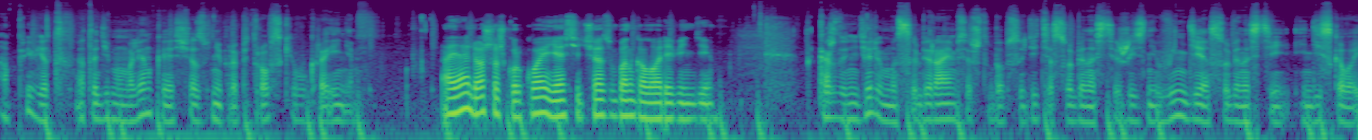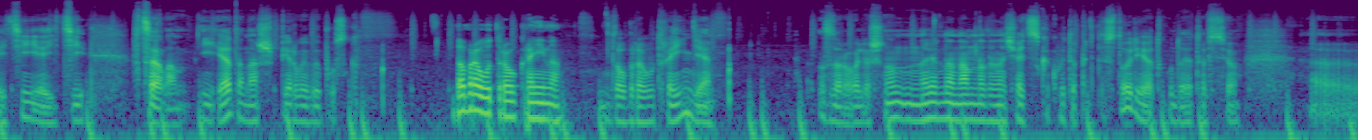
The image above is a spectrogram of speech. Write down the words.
А, привет, это Дима Маленко, я сейчас в Днепропетровске, в Украине. А я Лёша Шкурко, и я сейчас в Бангалоре, в Индии. Каждую неделю мы собираемся, чтобы обсудить особенности жизни в Индии, особенности индийского IT и IT в целом. И это наш первый выпуск. Доброе утро, Украина. Доброе утро, Индия. Здорово, Леша. Ну, наверное, нам надо начать с какой-то предыстории, откуда это все, э,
